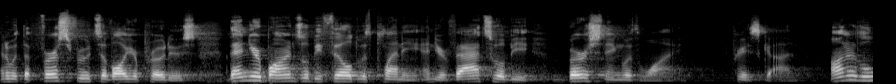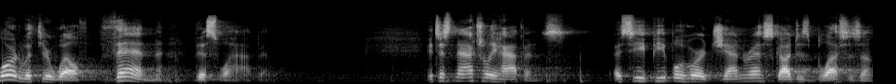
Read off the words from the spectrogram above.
and with the first fruits of all your produce. Then your barns will be filled with plenty, and your vats will be bursting with wine. Praise God. Honor the Lord with your wealth. Then this will happen. It just naturally happens. I see people who are generous, God just blesses them.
